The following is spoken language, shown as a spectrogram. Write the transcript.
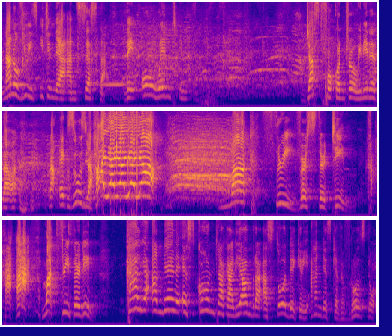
None of you is eating their ancestor. They all went in just for control. We needed that one. Now, exousia. Hi, yeah, yeah, yeah, yeah. Mark 3, verse 13. Mark 3, 13. Calia andele esconta caliambra astode cri andes que vrosdo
